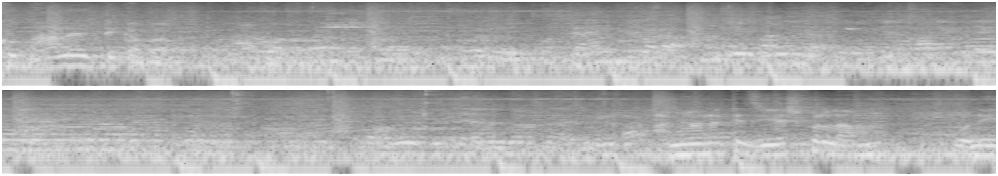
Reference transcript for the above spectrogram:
খুব ভালো একটি কাবাব। আমি ওনাকে জিজ্ঞেস করলাম, উনি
